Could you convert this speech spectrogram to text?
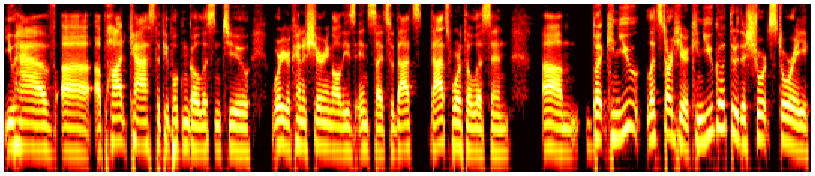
You have uh, a podcast that people can go listen to where you're kind of sharing all these insights. So that's that's worth a listen. Um, but can you let's start here? Can you go through the short story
